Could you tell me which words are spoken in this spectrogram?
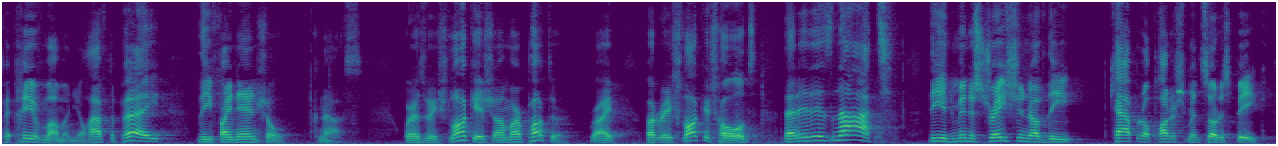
chiyav mammon. You'll have to pay the financial knas. Whereas Reish Lakish Amar Pater, right? But Reish Lakish holds that it is not the administration of the capital punishment, so to speak,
